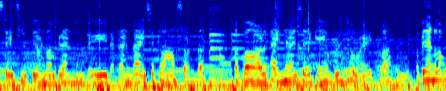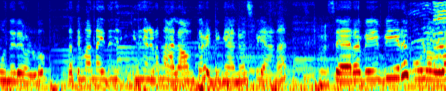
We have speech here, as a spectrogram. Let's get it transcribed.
സ്റ്റേജിൽ എത്തിയതുകൊണ്ട് അവൾക്ക് രണ്ട് ഈ രണ്ടാഴ്ച ക്ലാസ് ഉണ്ട്. അപ്പോൾ അവൾ കഴിഞ്ഞ ആഴ്ച കേംബ്രിഡ്ജ് പോയേക്കുക അപ്പോൾ ഞങ്ങൾ മൂന്നരേ ഉള്ളൂ. സത്യം പറഞ്ഞാൽ ഇത് ഇത് ഞങ്ങളുടെ നാലാമത്തെ വെഡിങ് ആനിവേഴ്സറി ആണ്. സേറ ബേബിയുടെ കൂടെ ഉള്ള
